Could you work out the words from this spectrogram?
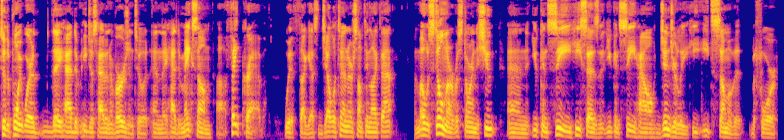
to the point where they had to. He just had an aversion to it, and they had to make some uh, fake crab with I guess gelatin or something like that. Moe was still nervous during the shoot, and you can see he says that you can see how gingerly he eats some of it before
